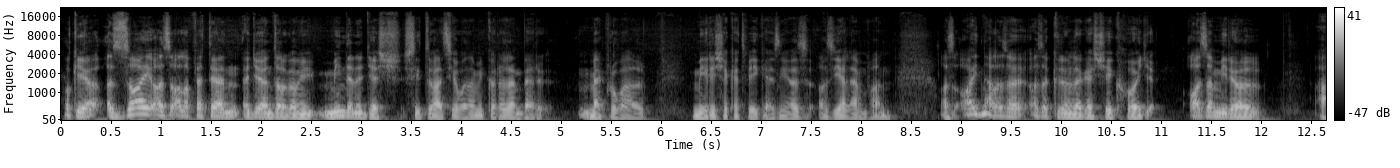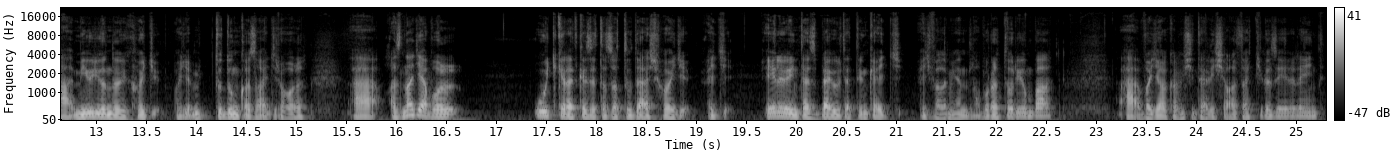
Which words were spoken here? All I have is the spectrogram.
Oké, okay, a zaj az alapvetően egy olyan dolog, ami minden egyes szituációban, amikor az ember megpróbál méréseket végezni, az, az jelen van. Az agynál az a, az a különlegesség, hogy az, amiről á, mi úgy gondoljuk, hogy, hogy tudunk az agyról, á, az nagyjából úgy keletkezett az a tudás, hogy egy élőlényt ezt beültetünk egy, egy valamilyen laboratóriumba, á, vagy alkalmasint el is altatjuk az élőlényt,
